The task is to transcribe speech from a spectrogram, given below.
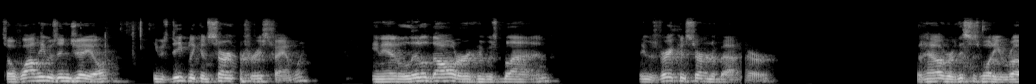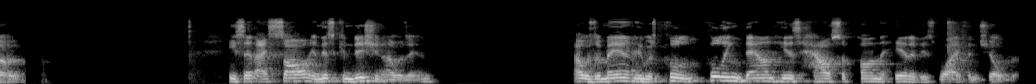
So while he was in jail, he was deeply concerned for his family. And he had a little daughter who was blind. He was very concerned about her. But however, this is what he wrote. He said, I saw in this condition I was in, I was a man who was pull, pulling down his house upon the head of his wife and children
